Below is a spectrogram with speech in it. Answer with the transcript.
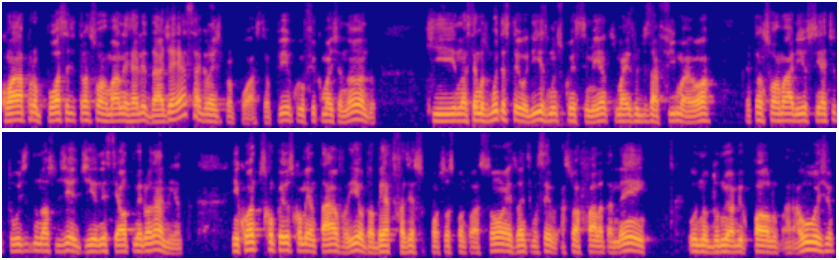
com a proposta de transformá-lo em realidade. É essa a grande proposta. Eu fico, eu fico imaginando que nós temos muitas teorias, muitos conhecimentos, mas o desafio maior é transformar isso em atitude do nosso dia a dia, nesse auto-melhoramento. Enquanto os companheiros comentavam aí, o Dalberto fazia suas pontuações, antes você, a sua fala também, o do meu amigo Paulo Araújo,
